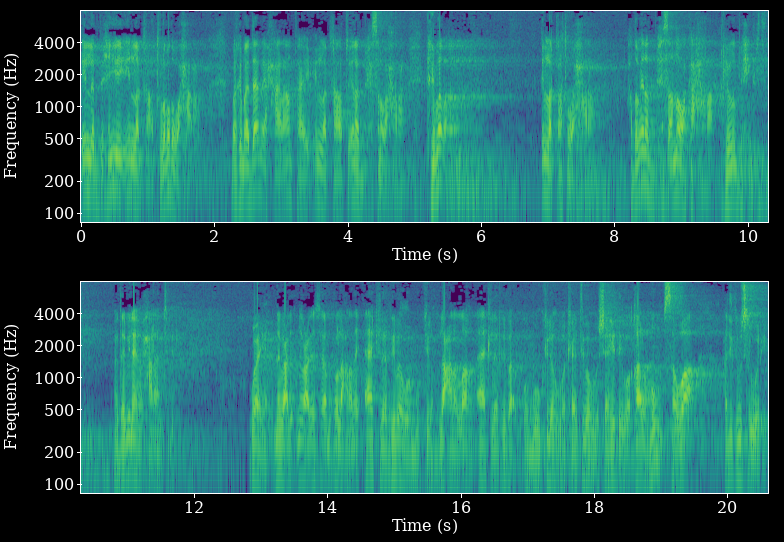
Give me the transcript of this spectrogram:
In la bixiyey in la qaato. Labada waa xaaraan. Marka maadaama ay xaaraan tahay in la qaato inaad bixisana waa xaaraan. Ribada in la qaato waa xaaraan. Haddaba inaad bixiso adna waa kaa xaaraan. Riba ma bixin kartid. Maadaama ilahi u xaaraantimeeyey waaya nabig alay slam wuxuu lacnaday riba wa muukilahu lacna allahu aakila riba wa muukilahu wa kaatibahu wa shaahidahu wa qaala hum sawa xadiidka muslim wariyey.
